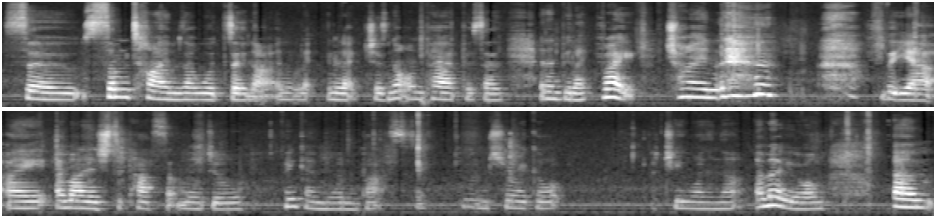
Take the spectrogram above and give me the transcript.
so sometimes I would say that in, in lectures, not on purpose, and, and then be like, right, try and... but yeah, I, I managed to pass that module. I think I more than passed. I'm sure I got a 2-1 in that. I might be wrong. Um,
